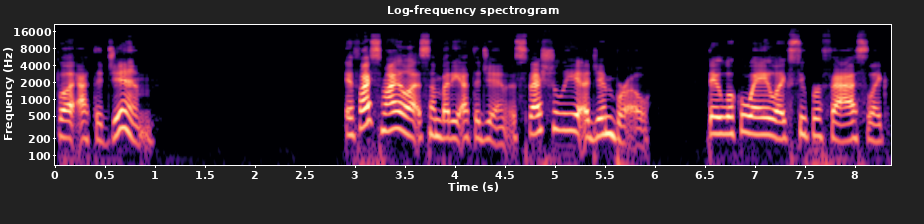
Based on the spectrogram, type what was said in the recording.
But at the gym, if I smile at somebody at the gym, especially a gym bro, they look away like super fast, like,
